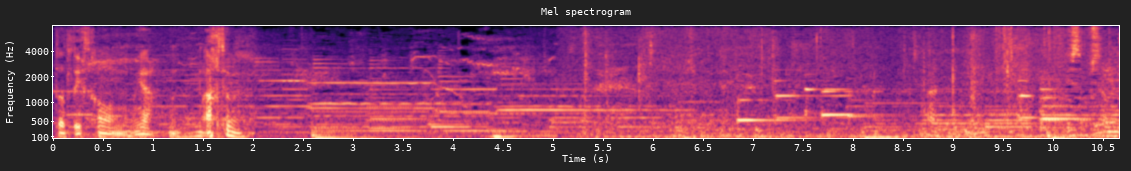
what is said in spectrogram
dat ligt gewoon ja, achter me. Is de bestelling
